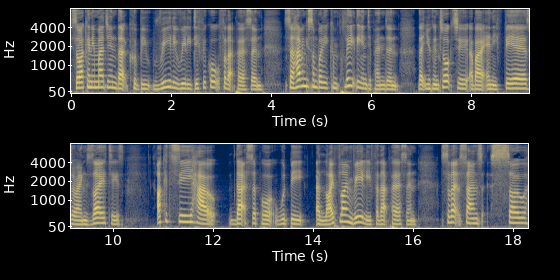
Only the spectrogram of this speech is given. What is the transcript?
So I can imagine that could be really, really difficult for that person. So having somebody completely independent that you can talk to about any fears or anxieties, I could see how that support would be a lifeline really for that person. So that sounds so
